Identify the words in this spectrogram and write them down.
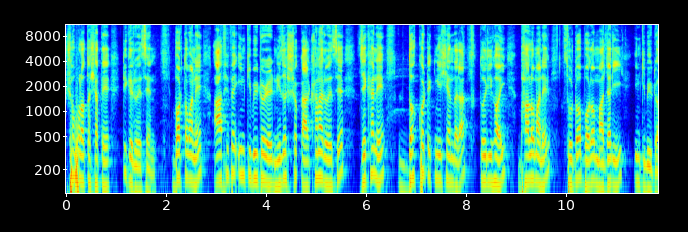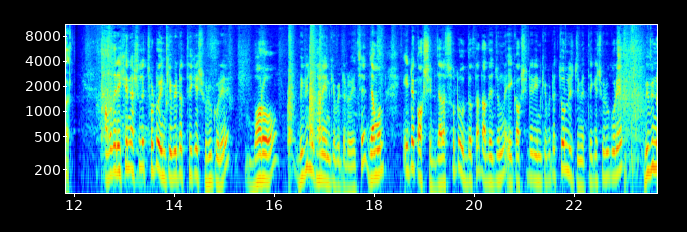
সফলতার সাথে টিকে রয়েছেন। বর্তমানে আফিফা ইনকিউবেটরের নিজস্ব কারখানা রয়েছে, যেখানে দক্ষ টেকনিশিয়ান দ্বারা তৈরি হয় ভালো মানের ছোটো বড় মাঝারি ইনকিউবেটর। আমাদের এখানে আসলে ছোট ইনকিউবেটর থেকে শুরু করে বড় বিভিন্ন ধরনের ইনকিউবেটর রয়েছে। যেমন এটা ককশিট যারা ছোট উদ্যোক্তা, তাদের জন্য এই ককশিটের ইনকিউবেটর চল্লিশ ডিমের থেকে শুরু করে বিভিন্ন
